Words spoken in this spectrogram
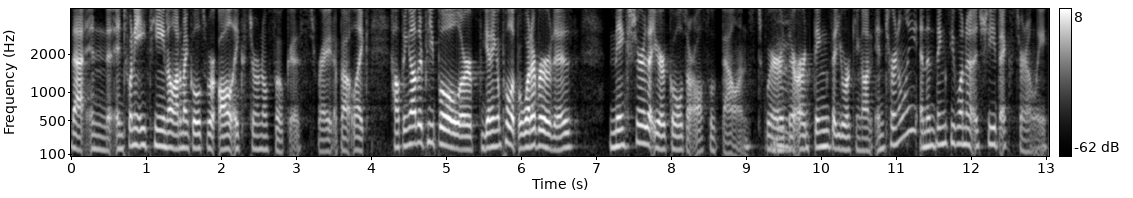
that in in 2018, a lot of my goals were all external focused, right? About like helping other people or getting a pull up or whatever it is make sure that your goals are also balanced, where mm. there are things that you're working on internally and then things you want to achieve externally.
